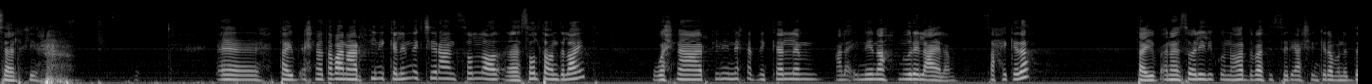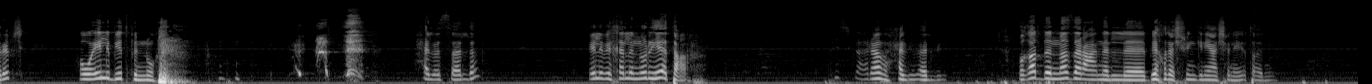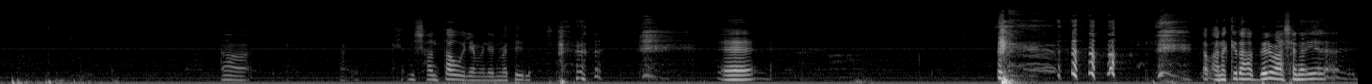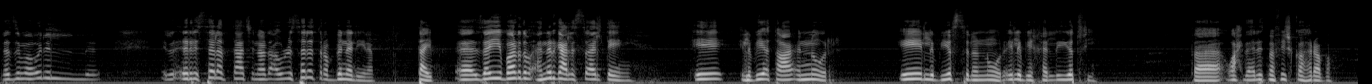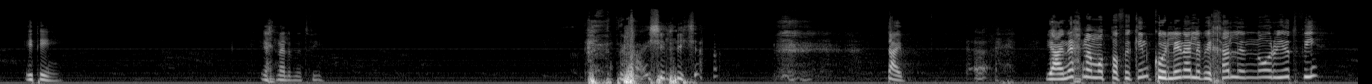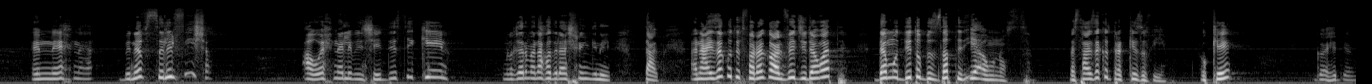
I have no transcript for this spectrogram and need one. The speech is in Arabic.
مساء الخير. آه طيب إحنا طبعا عارفين اتكلمنا كتير عن salt and light وإحنا عارفين إن إحنا بنتكلم على إننا نور العالم. صح كده؟ طيب أنا سؤالي ليكم النهارده بقى في السريع عشان كده ما نضربش. هو إيه اللي بيطفي النور؟ حلو السؤال ده. إيه اللي بيخلي النور يقطع؟ مفيش كهرباء حبيب قلبي. بغض النظر عن اللي بياخد 20 جنيه عشان يقطع النور آه. مش هنطول يا من آه. طب أنا كده هتضرب عشان إيه؟ لازم أقول ال... الرسالة بتاعتي النهارده أو رسالة ربنا لينا. طيب آه زي برضه هنرجع للسؤال تاني. إيه اللي بيقطع النور؟ إيه اللي بيفصل النور؟ إيه اللي بيخليه يطفي؟ فواحدة قالت ما فيش كهرباء. إيه تاني؟ إحنا اللي بنطفيه. ترفعيش الفيشه طيب يعني إحنا متفقين كلنا اللي بيخلي النور يطفي ان إحنا بنفصل الفيشة أو إحنا اللي بنشد السكينه من غير ما ناخد ال 20 جنيه. طيب أنا عايزاكم تتفرجوا على الفيديو دوت ده مدته بالظبط دقيقة ونص بس عايزاكم تركزوا فيه أوكي؟ جو اهيد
